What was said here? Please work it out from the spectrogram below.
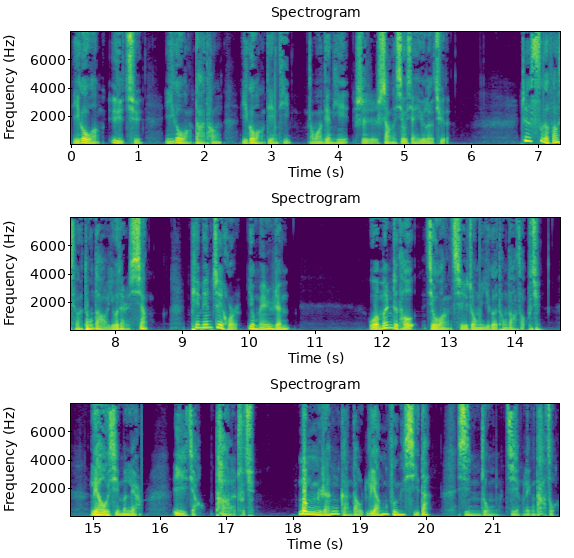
一个往浴区，一个往大堂，一个往电梯。往电梯是上休闲娱乐区的。这四个方向的通道有点像，偏偏这会儿又没人。我闷着头就往其中一个通道走过去，撩起门帘，一脚踏了出去，猛然感到凉风袭蛋，心中警铃大作。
